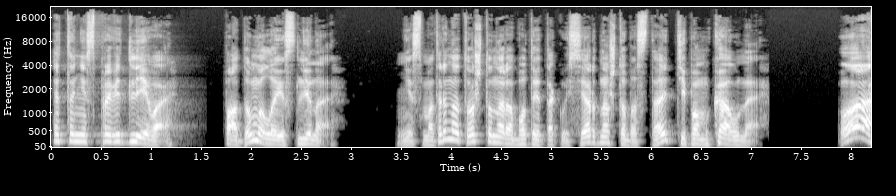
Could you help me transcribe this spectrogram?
«Это несправедливо», – подумала Ислина. Несмотря на то, что она работает так усердно, чтобы стать типом Кална. «О,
